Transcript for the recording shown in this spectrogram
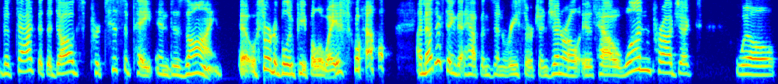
The fact that the dogs participate in design it sort of blew people away as well. Another thing that happens in research in general is how one project will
